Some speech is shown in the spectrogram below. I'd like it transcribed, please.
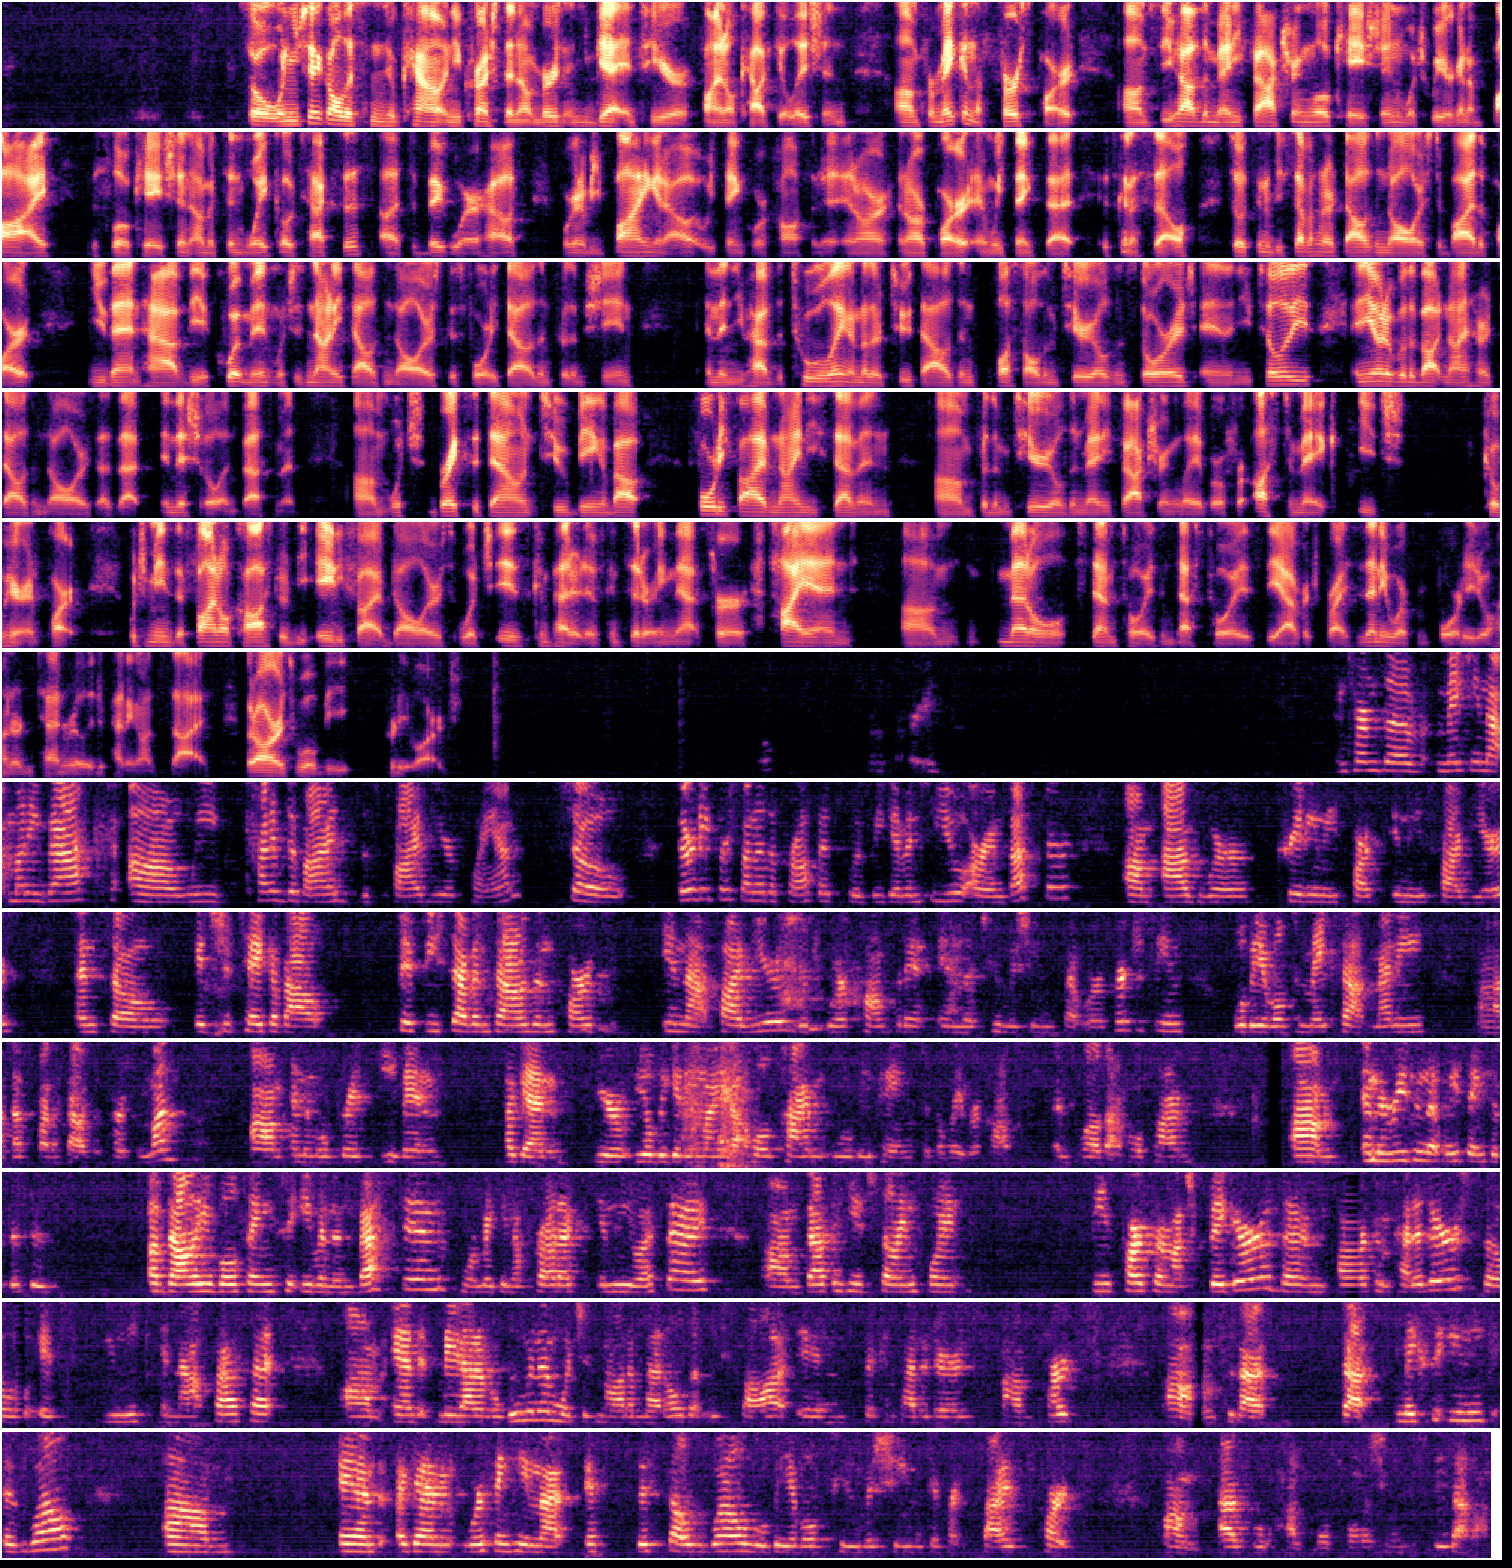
So when you take all this into account and you crunch the numbers and you get into your final calculations um, for making the first part, um, so you have the manufacturing location, which we are going to buy this location. Um, it's in Waco, Texas. Uh, it's a big warehouse. We're going to be buying it out. We think we're confident in our in our part, and we think that it's going to sell. So it's going to be seven hundred thousand dollars to buy the part. You then have the equipment, which is ninety thousand dollars, because forty thousand for the machine, and then you have the tooling, another two thousand plus all the materials and storage and utilities, and you end up with about nine hundred thousand dollars as that initial investment, um, which breaks it down to being about forty five ninety seven um, for the materials and manufacturing labor for us to make each coherent part, which means the final cost would be $85, which is competitive considering that for high end um, metal stem toys and desk toys, the average price is anywhere from 40 to 110, really depending on size. But ours will be pretty large. So sorry. In terms of making that money back, uh, we kind of devised this five-year plan. So 30% of the profits would be given to you, our investor, um, as we're creating these parts in these five years. And so it should take about 57,000 parts in that five years, which we're confident in the two machines that we're purchasing. We'll be able to make that many. Uh, that's about a thousand parts a month. Um, and then we'll break even. Again, you're, you'll be getting money that whole time. We'll be paying for the labor costs as well that whole time. Um, and the reason that we think that this is a valuable thing to even invest in. We're making a product in the USA. Um, that's a huge selling point. These parts are much bigger than our competitors, so it's unique in that facet. Um, and it's made out of aluminum, which is not a metal that we saw in the competitors' um, parts. Um, so that that makes it unique as well. Um, and again, we're thinking that if this sells well, we'll be able to machine different sized parts um, as we'll have multiple machines to do that on.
